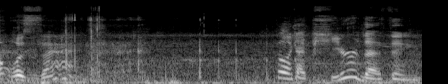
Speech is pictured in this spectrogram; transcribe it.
What was that? I feel like I peered that thing.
